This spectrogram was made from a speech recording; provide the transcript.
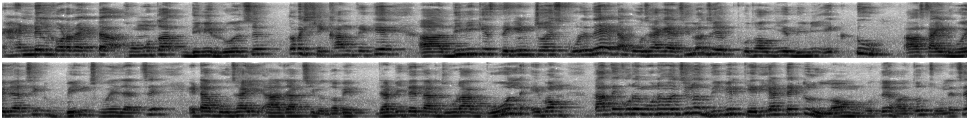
হ্যান্ডেল করার একটা ক্ষমতা দিমির রয়েছে। তবে সেখান থেকে দিমিকে সেকেন্ড চয়েস করে দেয়, এটা বোঝা গেছিল যে কোথাও গিয়ে দিমি একটু সাইড হয়ে যাচ্ছে, একটু বেঞ্চ হয়ে যাচ্ছে, এটা বোঝাই যাচ্ছিল। তবে জাবিতে তার জোড়া গোল এবং তাতে করে মনে হয়েছিল দিমির কেরিয়ারটা একটু লং হতে হয়তো চলেছে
